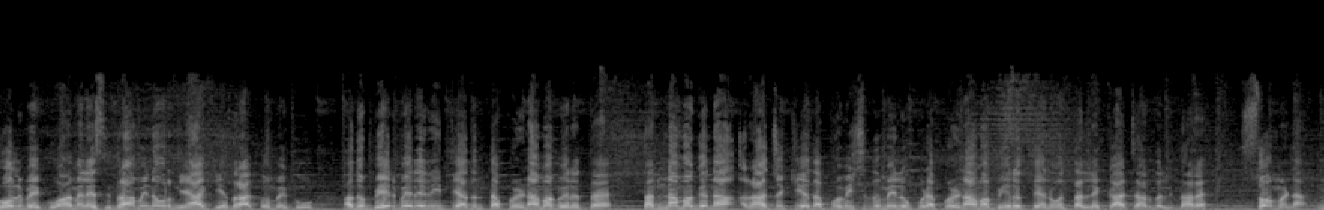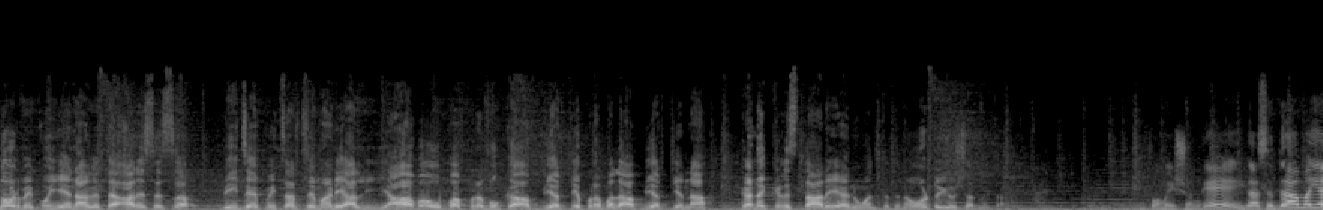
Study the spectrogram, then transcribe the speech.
ಸೋಲ್ಬೇಕು? ಆಮೇಲೆ ಸಿದ್ದರಾಮಯ್ಯನವ್ರನ್ನ ಯಾಕೆ ಎದುರಾಕೊಬೇಕು ಅದು ಬೇರೆ ಬೇರೆ ರೀತಿಯಾದಂಥ ಪರಿಣಾಮ ಬೀರುತ್ತೆ. ತನ್ನ ಮಗನ ರಾಜಕೀಯದ ಭವಿಷ್ಯದ ಮೇಲೂ ಕೂಡ ಪರಿಣಾಮ ಬೀರುತ್ತೆ ಅನ್ನುವಂಥ ಲೆಕ್ಕಾಚಾರದಲ್ಲಿದ್ದಾರೆ. ಸೋಮಣ್ಣ ನೋಡ್ಬೇಕು ಏನಾಗುತ್ತೆ. ಆರ್ ಎಸ್ ಎಸ್, ಬಿಜೆಪಿ ಚರ್ಚೆ ಮಾಡಿ ಅಲ್ಲಿ ಯಾವ ಒಬ್ಬ ಪ್ರಮುಖ ಅಭ್ಯರ್ಥಿ, ಪ್ರಬಲ ಅಭ್ಯರ್ಥಿಯನ್ನ ಕಣಕ್ಕಿಳಿಸ್ತಾರೆ ಅನ್ನುವಂಥದ್ದನ್ನ ಓಟು ಯು ಶರ್ಮಿತಾ ಇನ್ಫಾರ್ಮೇಶನ್ಗೆ ಈಗ ಸಿದ್ದರಾಮಯ್ಯ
